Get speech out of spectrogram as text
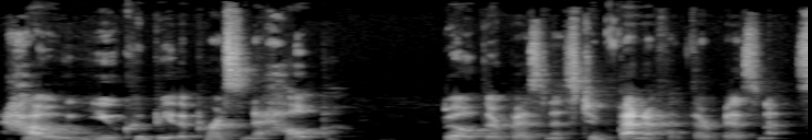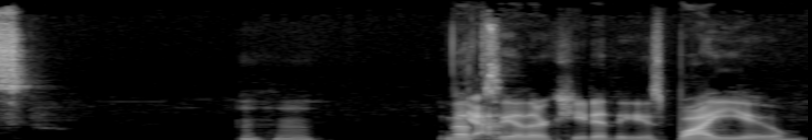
how you could be the person to help build their business to benefit their business hmm That's Yeah. the other key to these. Why you?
